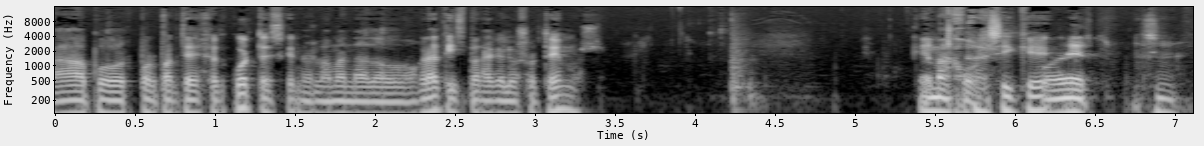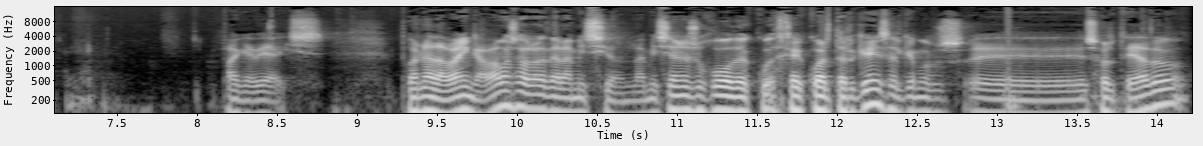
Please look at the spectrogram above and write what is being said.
va por, por parte de Headquarters, que nos lo ha mandado gratis para que lo sorteemos. Qué majo. Así que- Joder. para que veáis. Pues nada, venga, vamos a hablar de la misión. La misión es un juego de Headquarter Games, el que hemos eh, sorteado.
